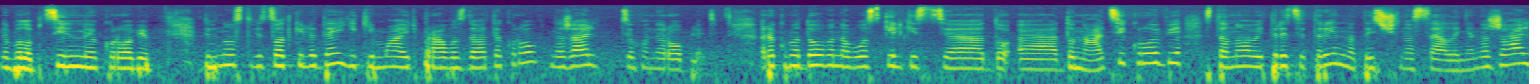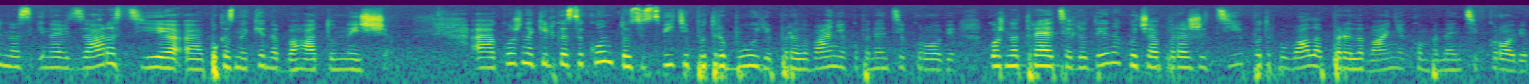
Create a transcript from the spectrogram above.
не було б цільної крові. 90% людей, які мають право здавати кров, на жаль, цього не роблять. Рекомендована ВОЗ кількість е, е, донацій крові становить 33 на тисячу населення. На жаль, нас і навіть зараз ці е, показники набагато нижче. Кожна кілька секунд хтось у світі потребує переливання компонентів крові. Кожна третя людина, хоча б раз в житті, потребувала переливання компонентів крові.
